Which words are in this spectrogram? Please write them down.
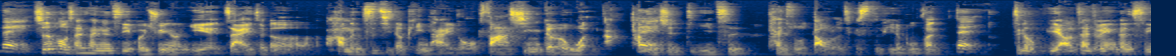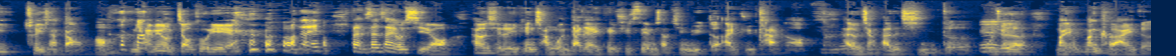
对，之后珊珊跟 C 回去呢，也在这个他们自己的平台有发心得文啊，他们也是第一次探索到了这个四 P 的部分。对，这个也要在这边跟 C 吹一下稿哦，你还没有交作业，对，但珊珊有写哦，她有写了一篇长文，大家也可以去 CM 小情侣的 IG 看哦，还有讲她的心得，嗯。我觉得蛮有蛮可爱的，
